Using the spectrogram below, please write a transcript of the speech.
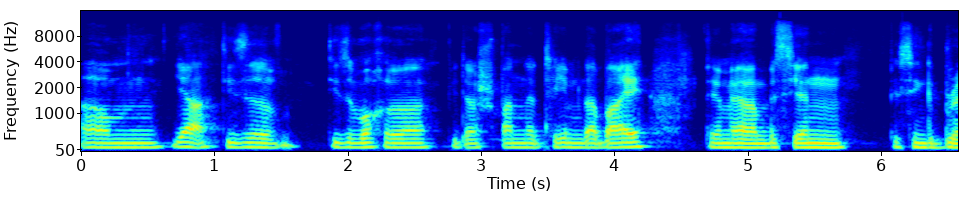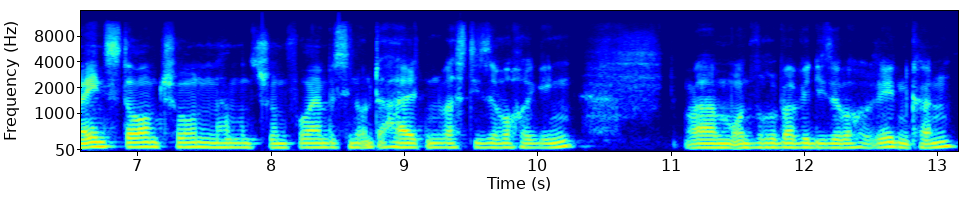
Ähm, ja, diese, diese Woche wieder spannende Themen dabei. Wir haben ja ein bisschen, bisschen gebrainstormt schon, haben uns schon vorher ein bisschen unterhalten, was diese Woche ging ähm, und worüber wir diese Woche reden können.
